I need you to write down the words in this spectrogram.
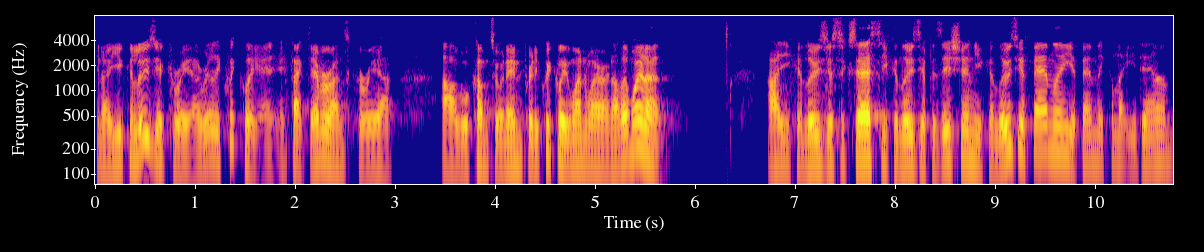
you know, you can lose your career really quickly. In fact, everyone's career uh, will come to an end pretty quickly, one way or another, won't it? Uh, you can lose your success, you can lose your position, you can lose your family, your family can let you down.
